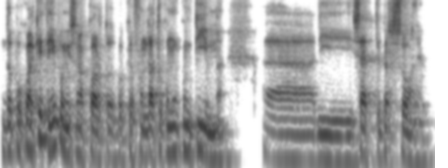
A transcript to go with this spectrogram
dopo, qualche tempo mi sono accorto, dopo che ho fondato comunque un team eh, di sette persone,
